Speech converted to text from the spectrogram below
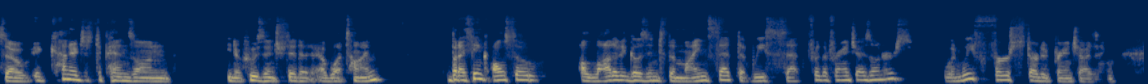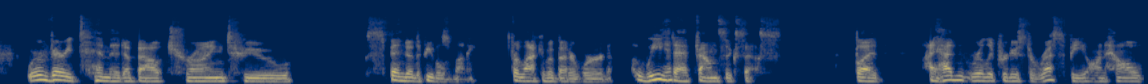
So it kind of just depends on you know who's interested at, at what time But I think also a lot of it goes into the mindset that we set for the franchise owners. When we first started franchising, we we're very timid about trying to spend other people's money, for lack of a better word. We had, had found success, but I hadn't really produced a recipe on how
